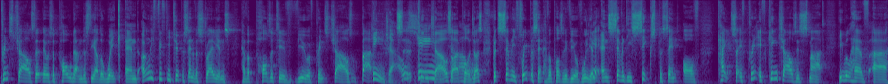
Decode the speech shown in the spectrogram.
Prince Charles, there was a poll done just the other week, and only 52% of Australians have a positive view of Prince Charles, but King Charles, King, King Charles, Charles, I apologise, but 73% have a positive view of William, and 76% of Kate. So if, if King Charles is smart, he will have uh,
